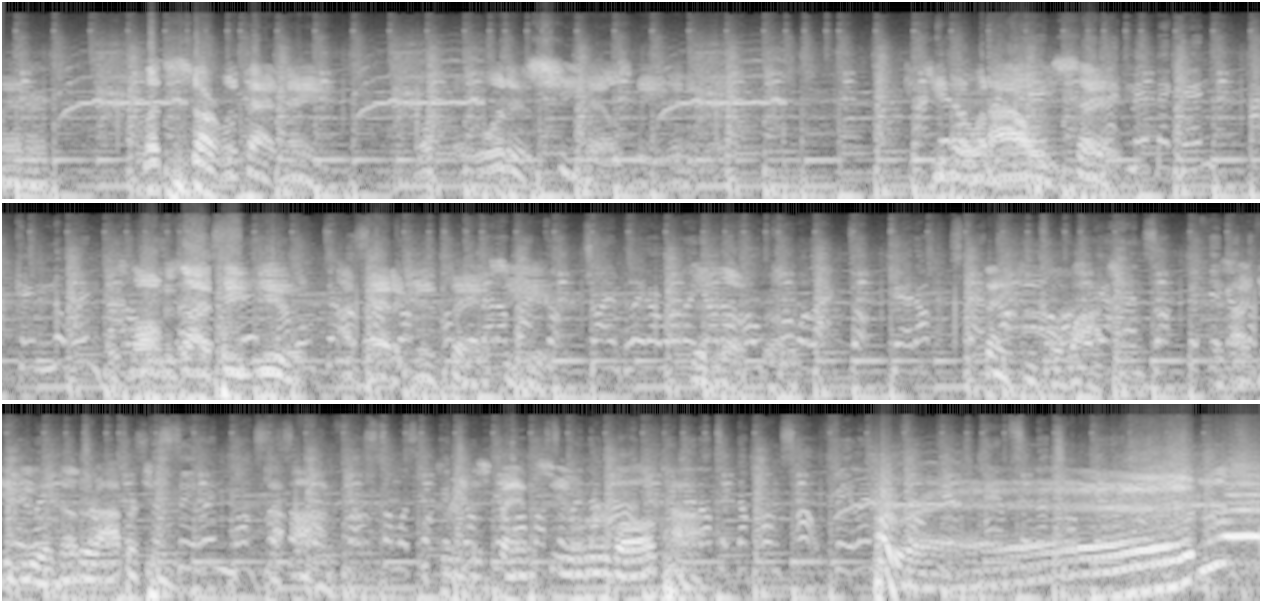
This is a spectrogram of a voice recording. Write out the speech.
winner. Let's start with that name. What, does she-males mean anyway? Cause you know what I always say. As long as I beat you, I've had a good fantasy year. Good luck, brother. Thank you for watching. As I give you another opportunity to honor the greatest fantasy owner of all time, Love!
